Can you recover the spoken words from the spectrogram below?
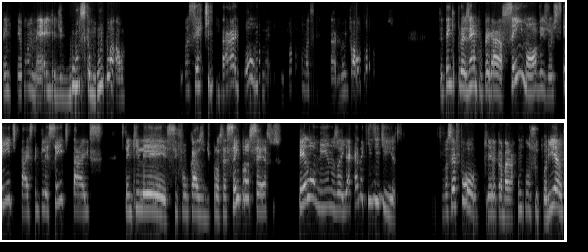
tem que ter uma média de busca muito alta. Uma assertividade, ou uma média uma assertividade muito alta. Você tem que, por exemplo, pegar 100 imóveis hoje, 100 editais, tem que ler 100 editais, você tem que ler, se for o caso de processo, 100 processos, pelo menos aí a cada 15 dias. Se você for querer trabalhar com consultoria,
